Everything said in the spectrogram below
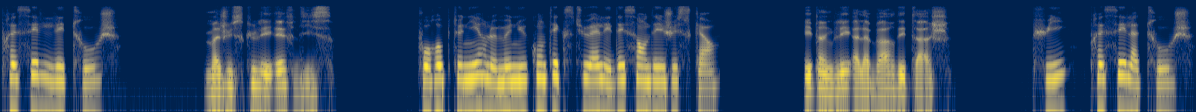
Pressez les touches. Majuscule et F10. Pour obtenir le menu contextuel et descendez jusqu'à. Épingler à la barre des tâches. Puis, pressez la touche.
